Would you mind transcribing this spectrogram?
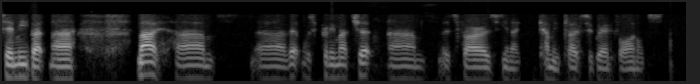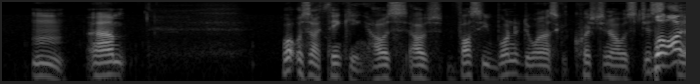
semi, but uh, no. Um, uh, that was pretty much it um, as far as you know coming close to grand finals. Mm. Um, what was I thinking? I was, I was, Vossy wanted to ask a question. I was just. Well, I,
